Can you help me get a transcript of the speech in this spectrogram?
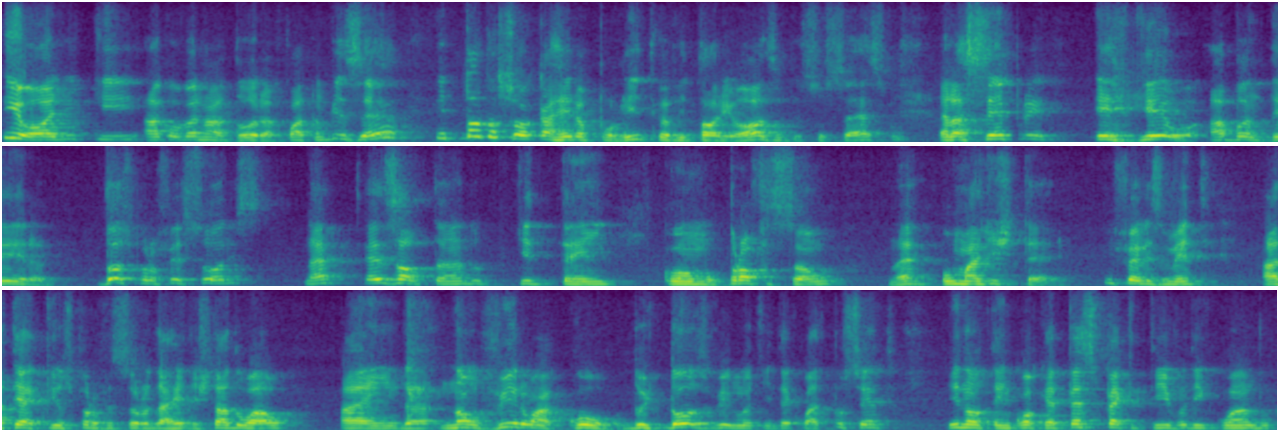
E olhe que a governadora Fátima Bezerra, em toda a sua carreira política vitoriosa, de sucesso, ela sempre ergueu a bandeira dos professores, né, exaltando que tem como profissão né, o magistério. Infelizmente, até aqui os professores da rede estadual ainda não viram a cor dos 12,84% e não tem qualquer perspectiva de quando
